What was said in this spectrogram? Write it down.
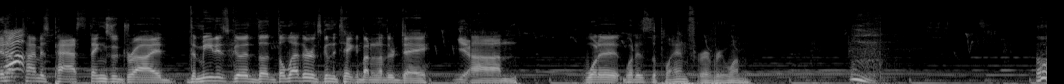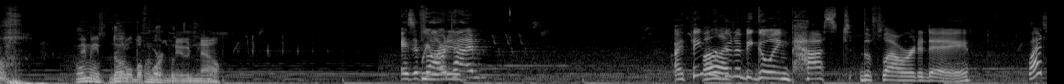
enough time has passed. Things are dried. The meat is good. The the leather is going to take about another day. Yeah. Um, what i- what is the plan for everyone? Oh, Maybe almost a little before noon now. Is it We flower ready? time? I think Well, we're I- going to be going past the flower today. What?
